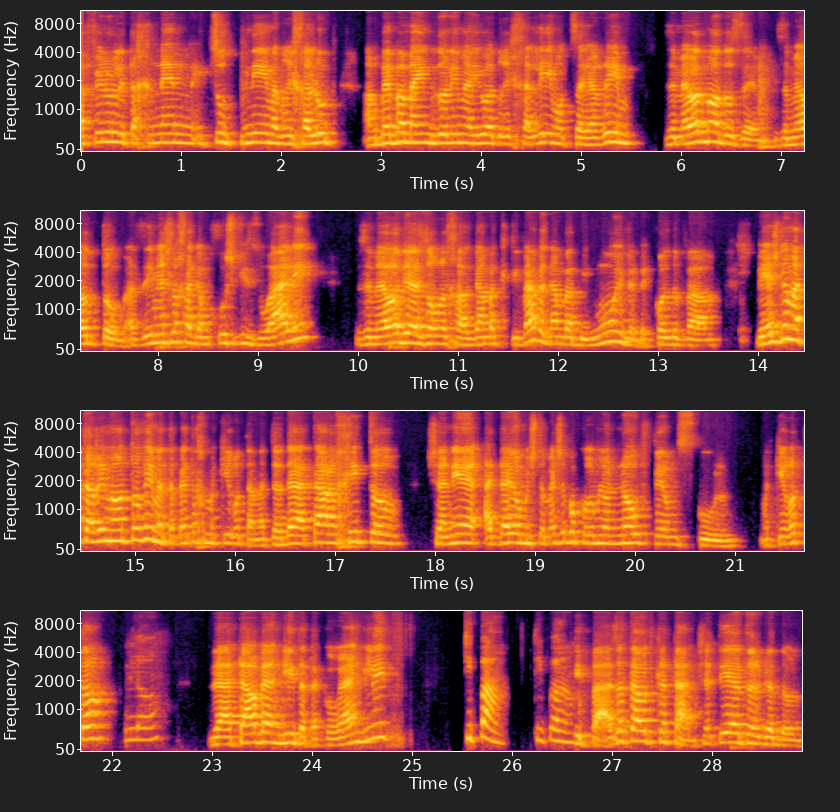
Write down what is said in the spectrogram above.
אפילו לתכנן עיצוב פנים, אדריכלות, הרבה במאים גדולים היו אדריכלים או ציירים, זה מאוד מאוד עוזר, זה מאוד טוב. אז אם יש לך גם חוש ויזואלי, זה מאוד יעזור לך גם בכתיבה וגם בבימוי ובכל דבר. ויש גם אתרים מאוד טובים, אתה בטח מכיר אותם. אתה יודע, האתר הכי טוב שאני עד היום משתמשת בו, קוראים לו No Film School. מכיר אותו? לא. זה אתר באנגלית, אתה קורא אנגלית? טיפה. טיפה. טיפה, אז אתה עוד קטן, שתהיה יותר גדול.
